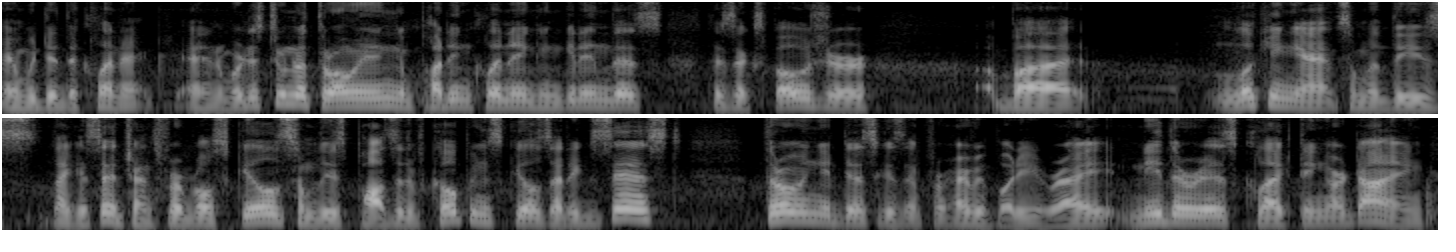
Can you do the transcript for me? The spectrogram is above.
and we did the clinic, and we're just doing a throwing and putting clinic and getting this this exposure, but looking at some of these, like I said, transferable skills, some of these positive coping skills that exist, throwing a disc isn't for everybody, right? Neither is collecting or dying.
